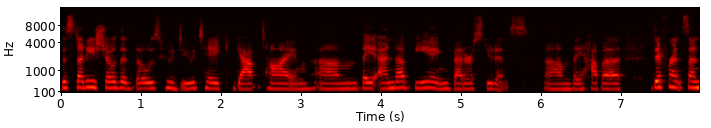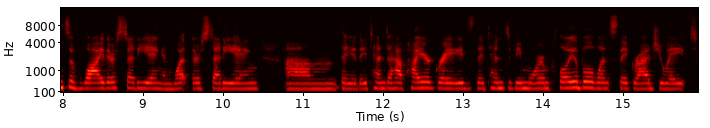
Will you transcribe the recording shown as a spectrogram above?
the studies show that those who do take gap time, um, they end up being better students. Um, they have a different sense of why they're studying and what they're studying. Um, they, they tend to have higher grades. They tend to be more employable once they graduate.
